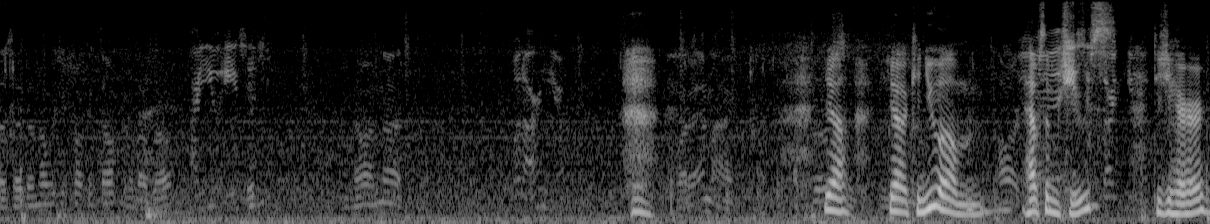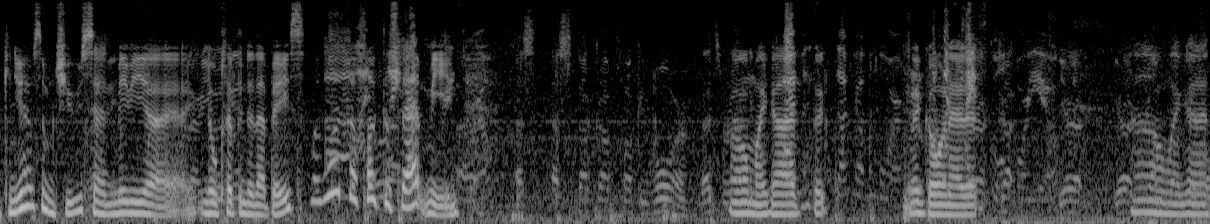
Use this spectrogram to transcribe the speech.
us. I don't know what you're fucking talking about, bro. Are you Asian? Bitch. No, I'm not. What are you? What am I? Yeah, person. Yeah, can you um have some juice? Did you hear her? Can you have some juice and maybe uh no clip into that base? Like what the fuck does that mean? pretty true. A, s- a stuck-up fucking whore. That's right. Oh my god, I'm a the, stuck-up whore. they're going at it. school for you. You're a, you're a Oh my God.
